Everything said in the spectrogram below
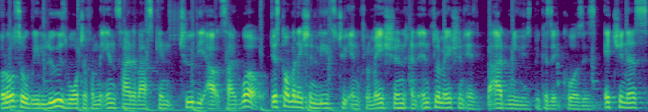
but also we lose water from the inside of our skin to the outside world. This combination leads to inflammation, and inflammation is bad news because it causes itchiness,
